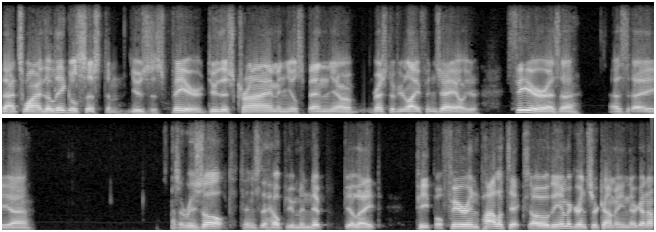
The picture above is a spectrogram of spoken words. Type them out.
That's why the legal system uses fear. Do this crime and you'll spend, you know, rest of your life in jail. Fear as a as a uh, as a result tends to help you manipulate people. Fear in politics. Oh, the immigrants are coming. They're going to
